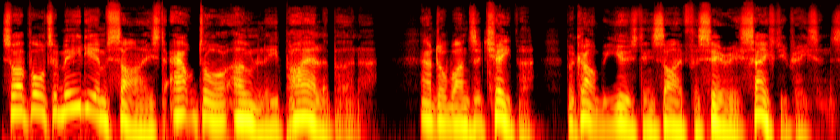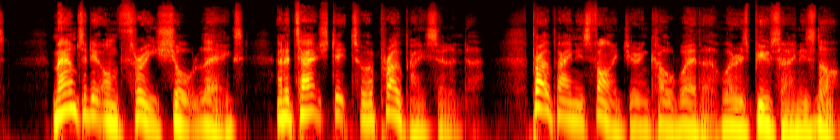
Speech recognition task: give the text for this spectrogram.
so I bought a medium sized outdoor only paella burner. Outdoor ones are cheaper but can't be used inside for serious safety reasons, mounted it on three short legs, and attached it to a propane cylinder. Propane is fine during cold weather, whereas butane is not.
